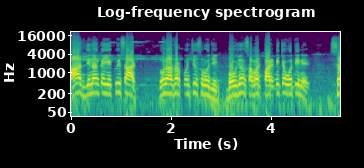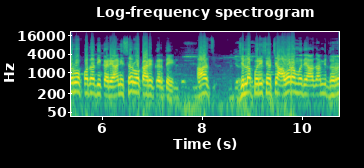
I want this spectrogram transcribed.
आज दिनांक एकवीस आठ दोन हजार पंचवीस रोजी बहुजन समाज पार्टीच्या वतीने सर्व पदाधिकारी आणि सर्व कार्यकर्ते आज जिल्हा परिषदच्या आवारामध्ये आज आम्ही धर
